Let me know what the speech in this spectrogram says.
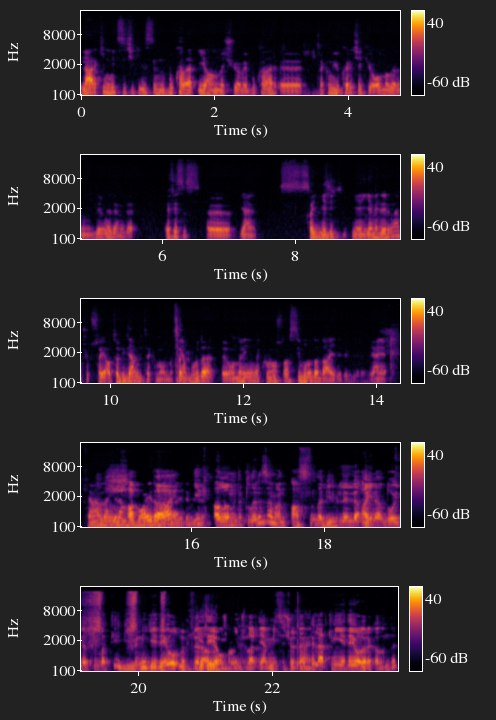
Larkin Mitsic ikilisinin bu kadar iyi anlaşıyor ve bu kadar e, takımı yukarı çekiyor olmalarının bir nedeni de Efes'in e, yani sayı yedik yemelerinden çok sayı atabilen bir takım olması. Tabii. Yani burada e, onların yanına Kronoslav Simon'u da dahil edebiliriz. Yani kenardan gelen Babuay'ı da dahil edebiliriz. ilk alındıkları zaman aslında birbirleriyle aynı anda oynatılmak değil birbirinin yedeği olmak üzere Yedeği alınmış olmak. oyunculardı. Yani Misic özellikle. Larkin'in yedeği olarak alındı.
